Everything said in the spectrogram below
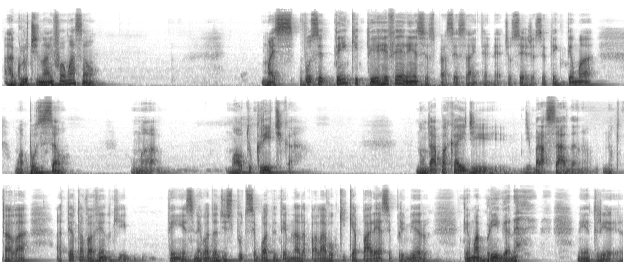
a aglutinar informação. Mas você tem que ter referências para acessar a internet, ou seja, você tem que ter uma, uma posição, uma, uma autocrítica. Não dá para cair de, de braçada no, no que está lá. Até eu estava vendo que tem esse negócio da disputa, você bota determinada palavra, o que, que aparece primeiro, tem uma briga, né? Entre,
